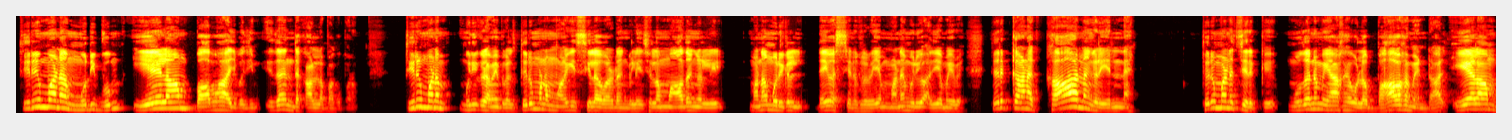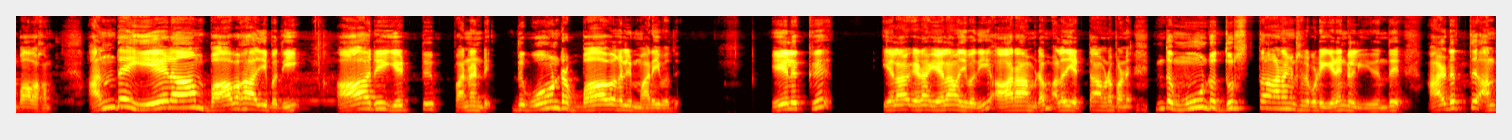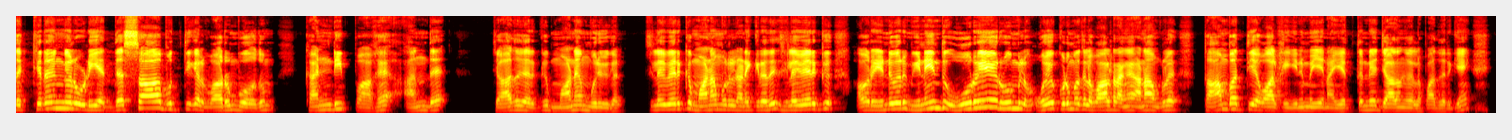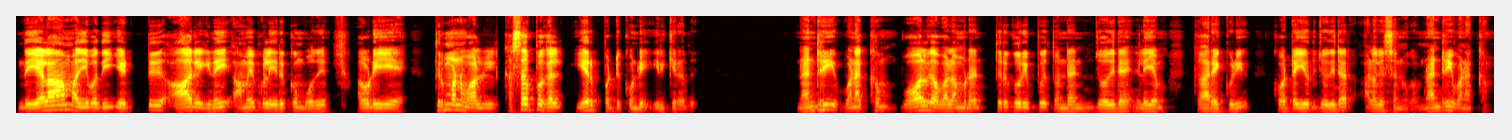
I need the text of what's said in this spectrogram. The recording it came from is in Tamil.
திருமண முறிவும் ஏழாம் பாபாதிபதியும். இதுதான் இந்த காலில் பார்க்க போகிறோம் திருமணம் முறிவுகள் அமைப்புகள் திருமணம் ஆகி சில வருடங்களில் சில மாதங்களில் மனமுறிகள் டைவர்ஸ் மனமுறிவு அதிகமாக இதற்கான காரணங்கள் என்ன? திருமணத்திற்கு முதன்மையாக உள்ள பாவகம் என்றால் ஏழாம் பாவகம். அந்த ஏழாம் பாவகாதிபதி ஆறு எட்டு பன்னெண்டு இது போன்ற பாவங்களில் மறைவது. ஏழுக்கு ஏழாம் இடம் ஏழாம் அதிபதி ஆறாம் இடம் அல்லது எட்டாம் இடம் பன்னெண்டு இந்த மூன்று துர்ஸ்தானங்கள் சொல்லக்கூடிய இடங்களில் இருந்து அடுத்து அந்த கிரகங்களுடைய தசாபுத்திகள் வரும்போதும் கண்டிப்பாக அந்த ஜாதகருக்கு மனமுறிவுகள். சில பேருக்கு மனமுறிவு நடக்கிறது சில பேருக்கு அவர் ரெண்டு பேரும் இணைந்து ஒரே ரூமில் ஒரே குடும்பத்தில் வாழ்கிறாங்க ஆனால் அவங்கள தாம்பத்திய வாழ்க்கை இனிமையை நான் எத்தனையோ ஜாதகங்களில் பார்த்துருக்கேன். இந்த ஏழாம் அதிபதி எட்டு ஆறு இணை அமைப்புகள் இருக்கும்போது அவருடைய திருமண வாழ்வில் கசப்புகள் ஏற்பட்டு கொண்டு இருக்கிறது. நன்றி வணக்கம் வாழ்க வளமுடன் திருக்குறிப்பு தொண்டன் ஜோதிட நிலையம் காரைக்குடி கோட்டையூர் ஜோதிடர் அழகு சண்முகம். நன்றி வணக்கம்.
